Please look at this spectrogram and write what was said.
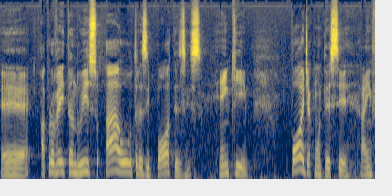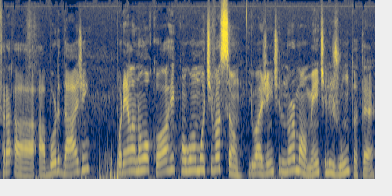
É, aproveitando isso, há outras hipóteses em que pode acontecer a, infra, a, abordagem, porém ela não ocorre com alguma motivação. E o agente, normalmente, ele junta até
